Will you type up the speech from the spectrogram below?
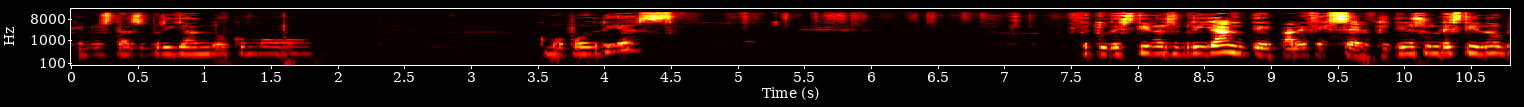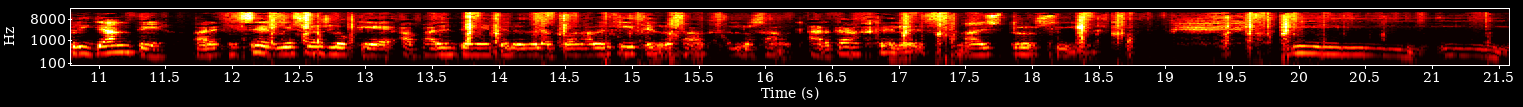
que no estás brillando como, como podrías. Que tu destino es brillante, parece ser, que tienes un destino brillante, parece ser, y eso es lo que aparentemente le duele a tu A ver dicen los, los arcángeles, maestros y, y, y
